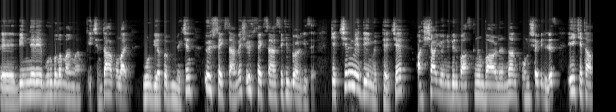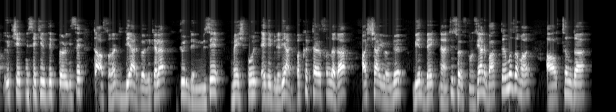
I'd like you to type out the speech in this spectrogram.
e, binleri vurgulamamak için daha kolay vurgu yapabilmek için 385 388 bölgesi geçilmediği müddetçe aşağı yönlü bir baskının varlığından konuşabiliriz. İlk etapta 378 dip bölgesi daha sonra diğer bölgeler gündemimizi meşgul edebilir. Yani bakır tarafında da aşağı yönlü bir beklenti söz konusu. Yani baktığımız zaman altında,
